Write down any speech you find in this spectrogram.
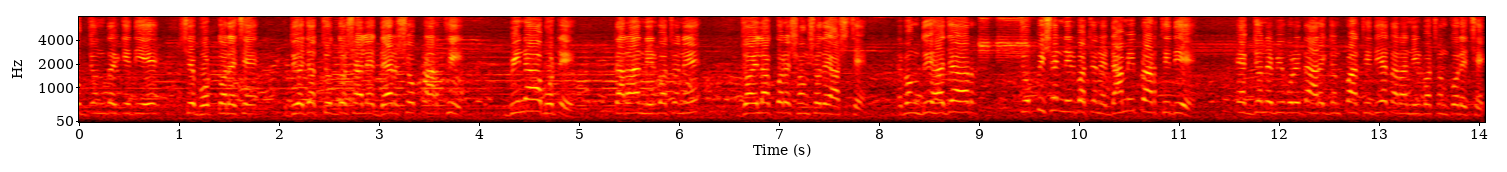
লোকজনদেরকে দিয়ে সে ভোট করেছে। দুই হাজার চোদ্দ সালে দেড়শো প্রার্থী বিনা ভোটে তারা নির্বাচনে জয়লাভ করে সংসদে আসছে এবং দুই হাজার চব্বিশের নির্বাচনে ডামি প্রার্থী দিয়ে, একজনের বিপরীতে আরেকজন প্রার্থী দিয়ে তারা নির্বাচন করেছে।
